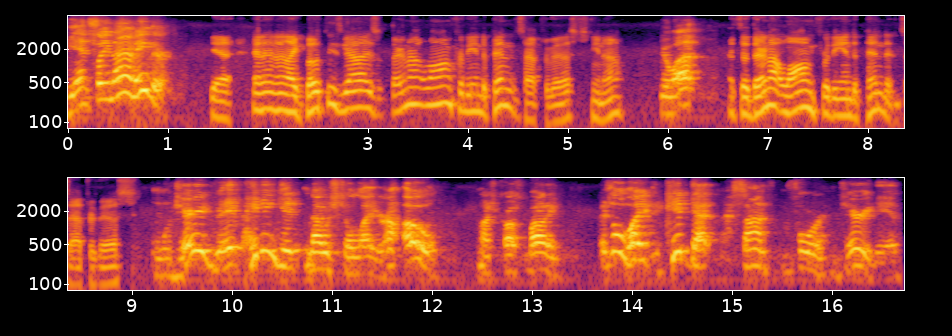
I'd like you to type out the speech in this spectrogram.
You hadn't seen that either. Yeah, and then like both these guys, they're not long for the independence after this. You know, You know what? I said they're not long for the independence after this. Well, Jerry, he didn't get noticed till later. on. Oh, nice the body. It's a little late. The kid got signed before Jerry did.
